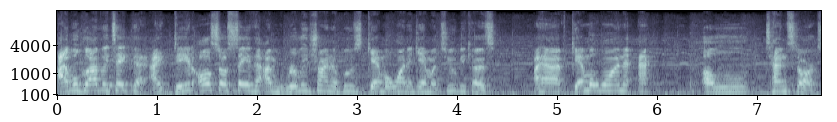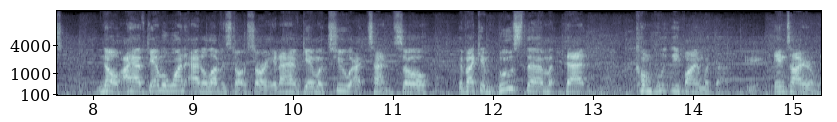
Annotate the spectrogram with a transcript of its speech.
I will gladly take that. I did also say that I'm really trying to boost Gamma 1 and Gamma 2 because I have Gamma 1 at uh, 10 stars. No, I have Gamma 1 at 11 stars, sorry, and I have Gamma 2 at 10. So if I can boost them, that completely fine with that. Entirely.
